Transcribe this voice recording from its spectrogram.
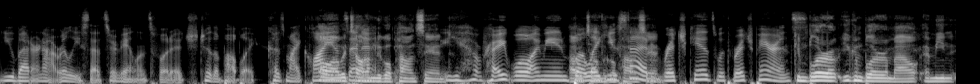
you better not release that surveillance footage to the public because my Oh. I would tell him to go pound sand. Yeah, right. Well, I mean, I but like you said, sand. rich kids with rich parents. can blur you can blur them out. I mean,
